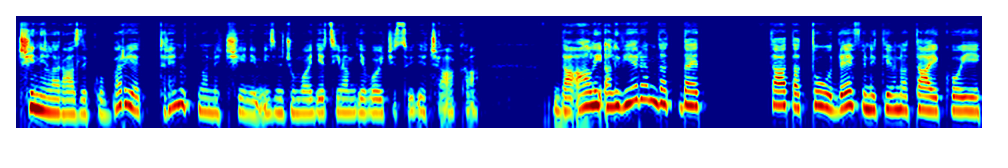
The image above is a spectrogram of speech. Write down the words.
činila razliku. Bar je trenutno ne činim između moje djece. Imam djevojčicu i dječaka. Da, ali, ali vjerujem da, da je tata tu definitivno taj koji,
